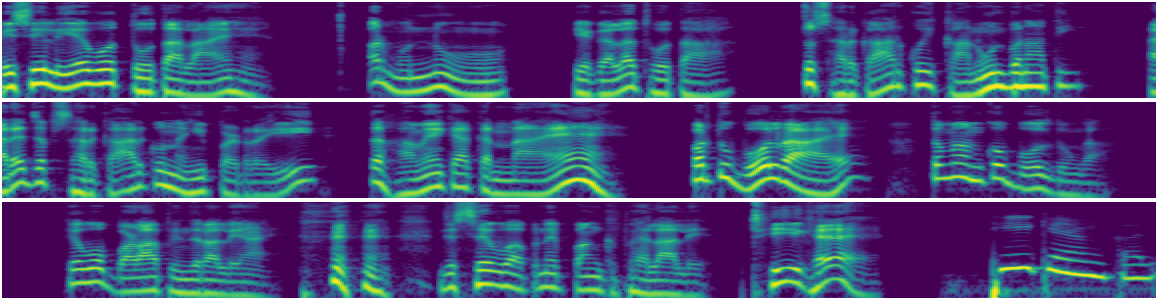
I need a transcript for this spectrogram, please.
इसीलिए वो तोता लाए हैं। और मुन्नू, ये गलत होता। तो सरकार कोई कानून बनाती? अरे जब सरकार को नहीं पड़ रही तो हमें क्या करना है? पर तू बोल रहा है तो मैं उनको बोल दूँगा कि वो बड़ा पिंजरा ले आए। जिससे वो अपने पंख फैला ले। ठीक है? ठीक है अंकल।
